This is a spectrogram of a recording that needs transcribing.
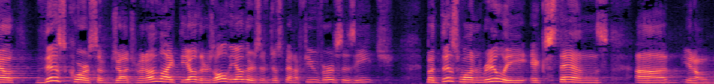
Now, this course of judgment, unlike the others, all the others have just been a few verses each, but this one really extends, uh, you know,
